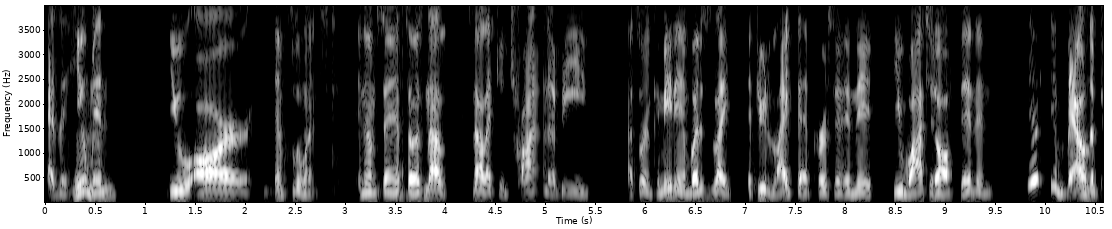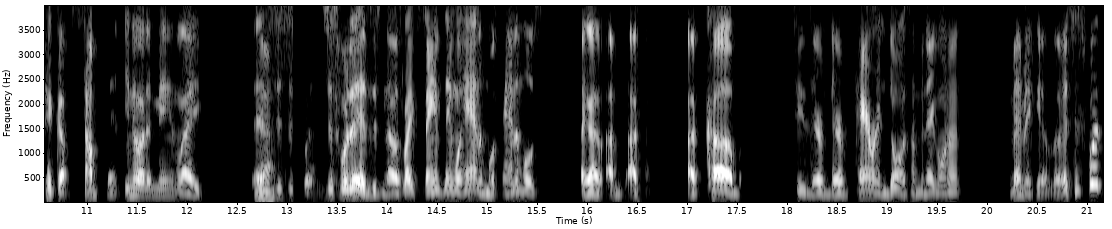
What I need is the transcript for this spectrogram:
as a human you are influenced you know what i'm saying? So it's not it's not like you're trying to be a certain comedian, but it's like if you like that person and they you watch it often and you're, you're bound to pick up something. You know what I mean? Like it's yeah. just just what it is. It's, you know, it's like same thing with animals. Animals like a, a, a cub sees their their parent doing something, they're gonna mimic it. It's just what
